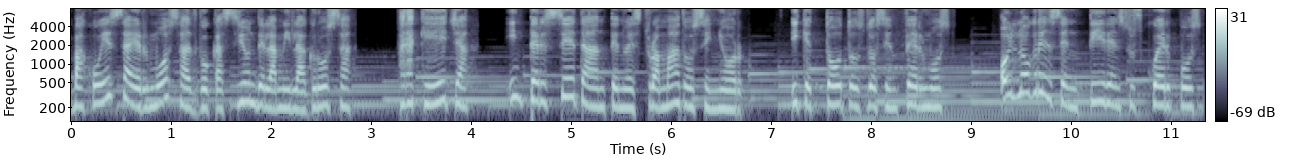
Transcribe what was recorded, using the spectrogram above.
bajo esa hermosa advocación de la milagrosa para que ella interceda ante nuestro amado Señor y que todos los enfermos hoy logren sentir en sus cuerpos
